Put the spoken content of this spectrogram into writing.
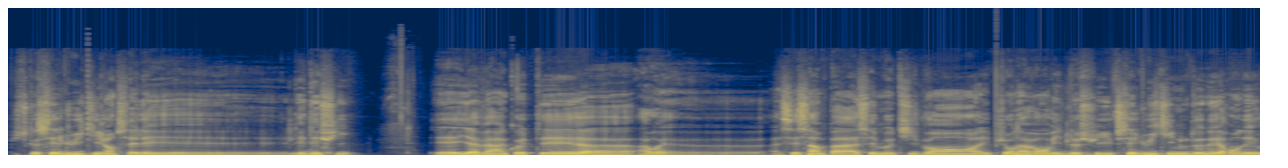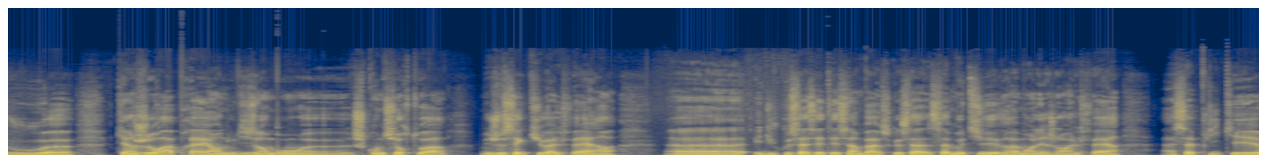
puisque c'est lui qui lançait les défis. Et il y avait un côté, euh, ah ouais, euh, assez sympa, assez motivant, et puis on avait envie de le suivre. C'est lui qui nous donnait rendez-vous euh, 15 jours après en nous disant, bon, euh, je compte sur toi, mais je sais que tu vas le faire. Et du coup, ça c'était sympa parce que ça, ça motivait vraiment les gens à le faire, à s'appliquer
